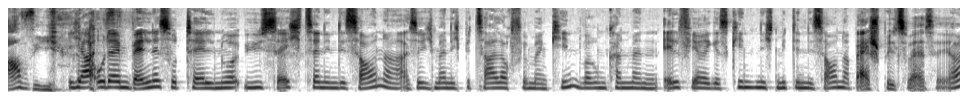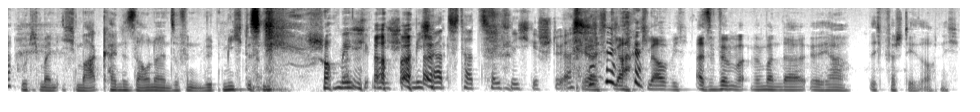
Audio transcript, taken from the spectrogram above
Asi. Ja, oder im Wellnesshotel nur Ü16 in die Sauna. Also ich meine, ich bezahle auch für mein Kind. Warum kann mein elfjähriges Kind nicht mit in die Sauna beispielsweise? Ja? Gut, ich meine, ich mag keine Sauna, insofern würde mich das nicht schon. Mich, mich, mich hat es tatsächlich gestört. Ja, klar, glaube ich. Also wenn man, wenn man da, äh, ja, ich verstehe es auch nicht.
